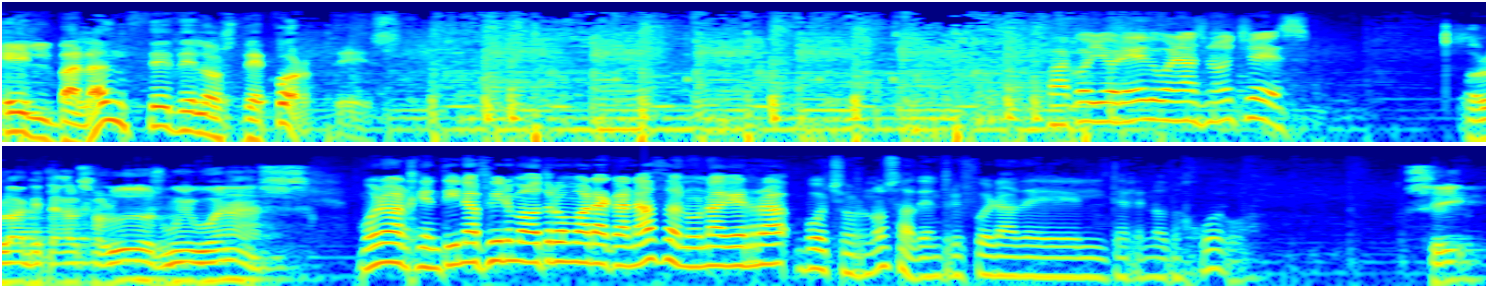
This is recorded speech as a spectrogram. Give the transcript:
El balance de los deportes. Paco Lloret, buenas noches. Hola, ¿qué tal? Saludos, muy buenas. Bueno, Argentina firma otro maracanazo en una guerra bochornosa dentro y fuera del terreno de juego. Sí,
